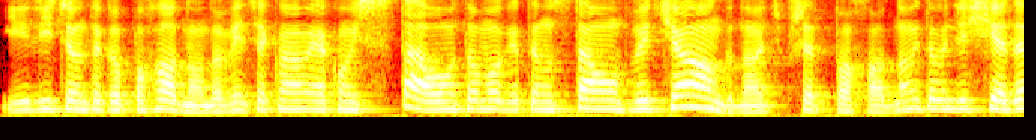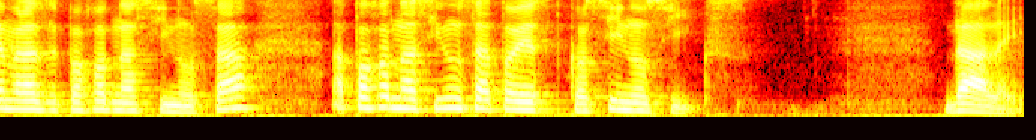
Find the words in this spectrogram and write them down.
i liczę tego pochodną. No więc jak mam jakąś stałą, to mogę tę stałą wyciągnąć przed pochodną i to będzie 7 razy pochodna sinusa, a pochodna sinusa to jest cosinus x. Dalej.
